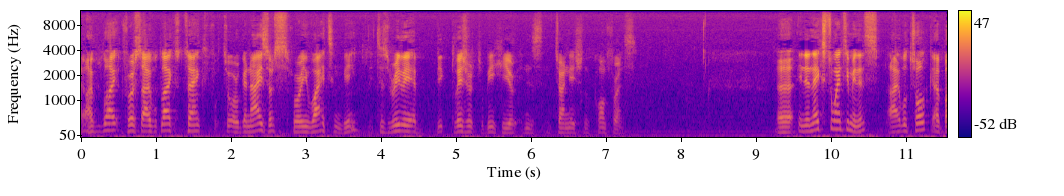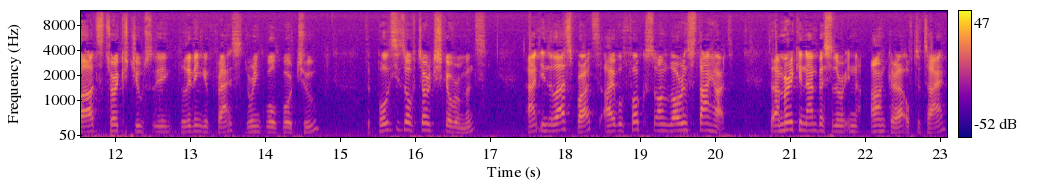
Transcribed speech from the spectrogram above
I would like first I would like to thank the organizers for inviting me. It is really a big pleasure to be here in this international conference. Uh, in the next 20 minutes, I will talk about Turkish Jews living in France during World War II, the policies of Turkish government, and in the last part, I will focus on Lawrence Steinhardt, the American ambassador in Ankara of the time,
